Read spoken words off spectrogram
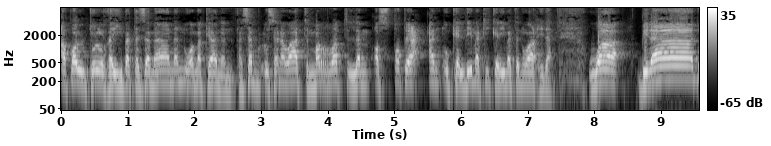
أطلت الغيبة زمانا ومكانا فسبع سنوات مرت لم أستطع أن أكلمك كلمة واحدة. و بلاد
